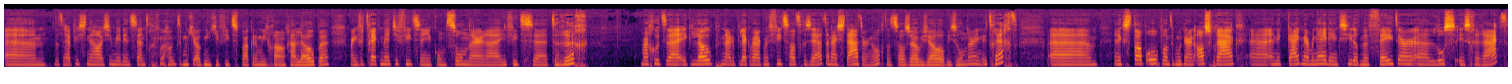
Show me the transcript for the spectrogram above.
Um, dat heb je snel als je midden in het centrum woont. Dan moet je ook niet je fiets pakken, dan moet je gewoon gaan lopen. Maar je vertrekt met je fiets en je komt zonder uh, je fiets uh, terug. Maar goed, uh, ik loop naar de plek waar ik mijn fiets had gezet en hij staat er nog. Dat is al sowieso al bijzonder in Utrecht. Ehm, en ik stap op, want ik moet naar een afspraak. En ik kijk naar beneden en ik zie dat mijn veter los is geraakt.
